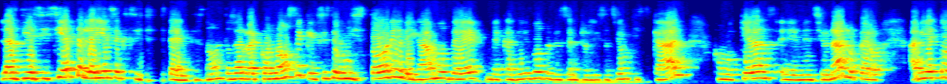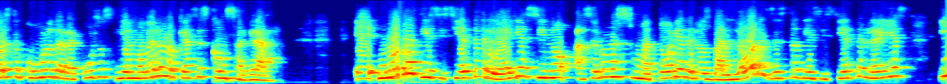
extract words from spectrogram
las 17 leyes existentes, ¿no? Entonces reconoce que existe una historia, digamos, de mecanismos de descentralización fiscal, como quieras eh, mencionarlo, pero había todo este cúmulo de recursos y el modelo lo que hace es consagrar, eh, no las 17 leyes, sino hacer una sumatoria de los valores de estas 17 leyes y,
